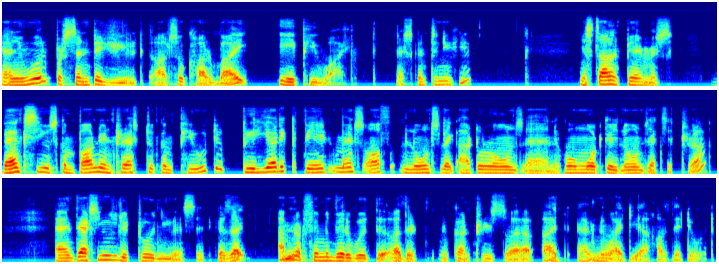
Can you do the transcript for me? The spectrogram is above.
annual percentage yield, also called by APY. Let's continue here. Installment payments Banks use compound interest to compute periodic payments of loans like auto loans and home mortgage loans, etc. And that's usually true in the USA because I, I'm not familiar with the other countries, so I, I have no idea how they do it.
